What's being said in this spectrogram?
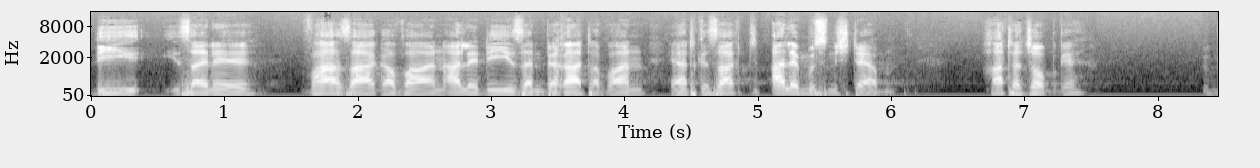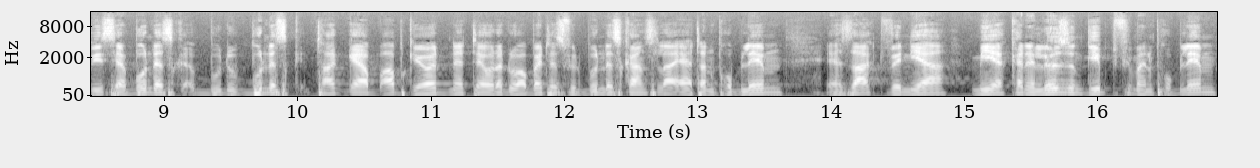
die seine Wahrsager waren, alle, die sein Berater waren. Er hat gesagt, alle müssen sterben. Harter Job, gell? Du bist ja Bundes Bundestagabgeordneter oder du arbeitest für den Bundeskanzler. Er hat ein Problem. Er sagt, wenn ihr mir keine Lösung gibt für mein Problem,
